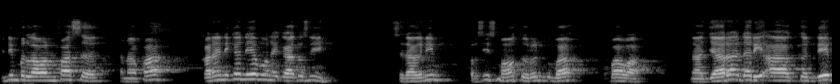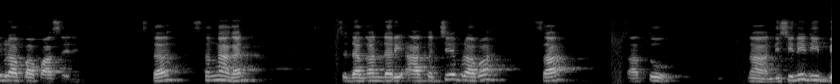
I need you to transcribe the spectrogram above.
ini berlawan fase. Kenapa? Karena ini kan dia mau naik ke atas nih. Sedang ini persis mau turun ke bawah. Nah, jarak dari A ke D berapa fase ini? Setengah kan? Sedangkan dari A ke C berapa? Sa satu. Nah, di sini di B,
